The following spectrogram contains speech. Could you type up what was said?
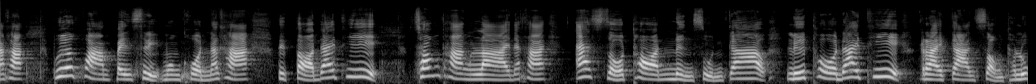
นะคะ เพื่อความเป็นสิริมงคลนะคะ ติดต่อได้ที่ช่องทางไลน์นะคะแอดโสธร109 หรือโทรได้ที่รายการส่องทะลุ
